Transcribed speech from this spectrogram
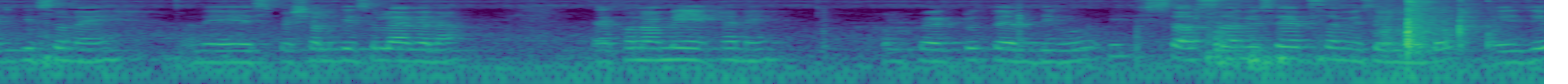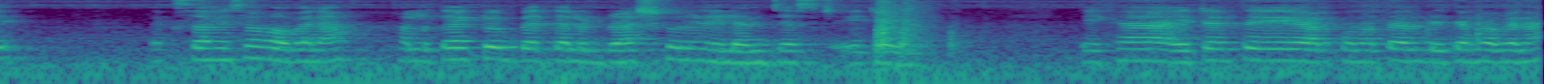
এর কিছু নেই মানে স্পেশাল কিছু লাগে না। এখন আমি এখানে অল্প একটু তেল দিব। চার চামিচে এক চামিচের মতো, এই যে এক চামিচও হবে না, হালকা একটু তেল ব্রাশ করে নিলাম জাস্ট এটাই। এখানে এটাতে আর কোনো তেল দিতে হবে না।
